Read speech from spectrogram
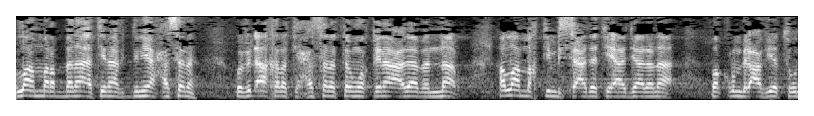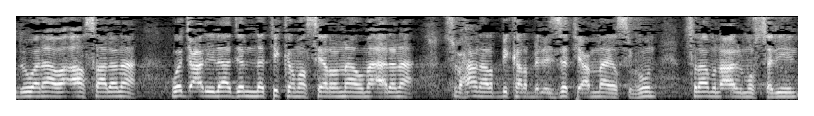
اللهم ربنا أتنا في الدنيا حسنة وفي الآخرة حسنة وقنا عذاب النار. اللهم اختم بالسعادة آجالنا واقرم بالعافية غدونا وآصالنا. واجعل إلى جنتك مصيرنا ومآلنا. سبحان ربك رب العزة عما يصفون. سلام على المرسلين.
